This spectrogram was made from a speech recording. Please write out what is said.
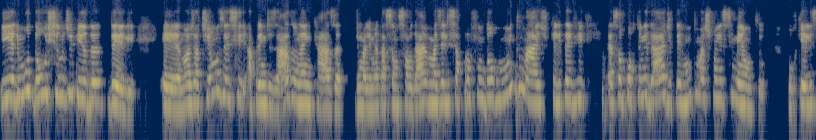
e ele mudou o estilo de vida dele. É, nós já tínhamos esse aprendizado né, em casa de uma alimentação saudável, mas ele se aprofundou muito mais, porque ele teve essa oportunidade de ter muito mais conhecimento, porque ele,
